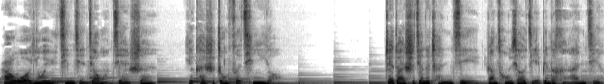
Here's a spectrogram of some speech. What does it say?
而我因为与金简交往渐深，也开始重色轻友。这段时间的沉寂让丛小姐变得很安静。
